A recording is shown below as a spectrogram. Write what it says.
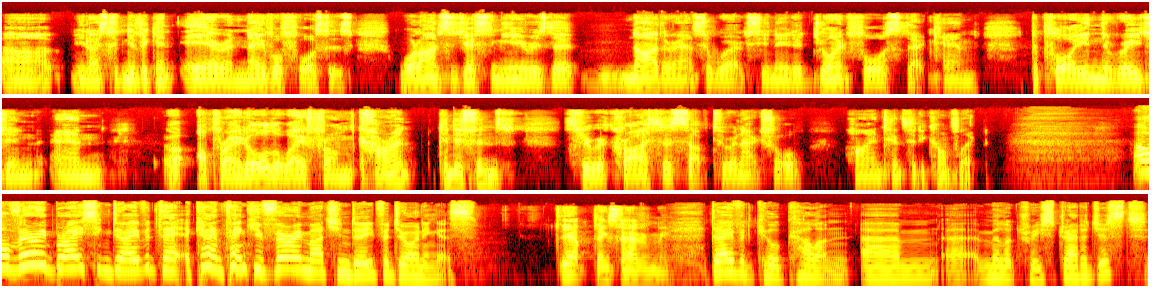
Uh, you know, significant air and naval forces. What I'm suggesting here is that neither answer works. You need a joint force that can deploy in the region and uh, operate all the way from current conditions through a crisis up to an actual high intensity conflict. Oh, very bracing, David. Thank you very much indeed for joining us. Yep, thanks for having me. David Kilcullen, um, military strategist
